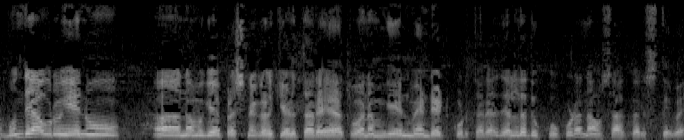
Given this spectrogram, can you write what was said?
ಮುಂದೆ ಅವರು ಏನು ನಮಗೆ ಪ್ರಶ್ನೆಗಳು ಕೇಳ್ತಾರೆ ಅಥವಾ ನಮಗೆ ಏನು ಮ್ಯಾಂಡೇಟ್ ಕೊಡ್ತಾರೆ ಅದೆಲ್ಲದಕ್ಕೂ ಕೂಡ ನಾವು ಸಹಕರಿಸ್ತೇವೆ.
